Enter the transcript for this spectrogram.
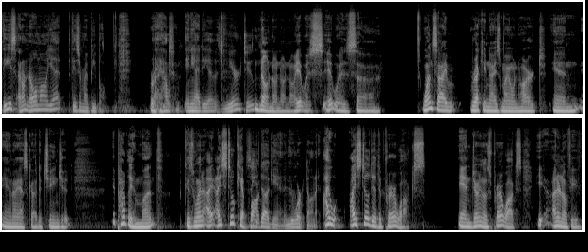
these I don't know them all yet, but these are my people." Right. How, any idea? It was year, two? No, no, no, no. It was it was uh, once I recognized my own heart and and I asked God to change it. It probably a month because when I I still kept So you dug in and you worked on it. I, I still did the prayer walks, and during those prayer walks, I don't know if you've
